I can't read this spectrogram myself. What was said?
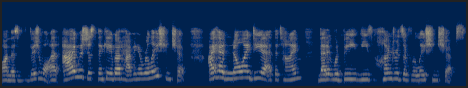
on this vision wall. And I was just thinking about having a relationship. I had no idea at the time that it would be these hundreds of relationships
